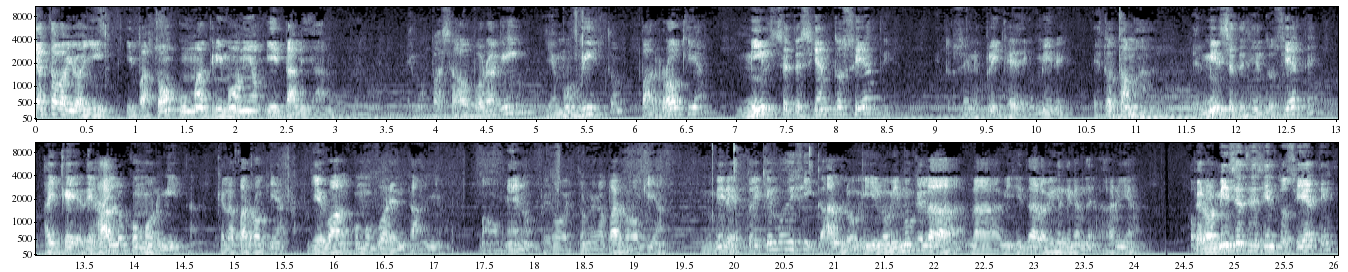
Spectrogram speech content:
Estaba yo allí y pasó un matrimonio italiano. Hemos pasado por aquí y hemos visto parroquia 1707. Entonces le expliqué, digo, mire, esto está mal. El 1707 hay que dejarlo como ermita, que la parroquia lleva como 40 años, más o menos, pero esto no era parroquia. mire, esto hay que modificarlo. Y lo mismo que la, la visita de la Virgen de Candelaria. Pero el 1707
